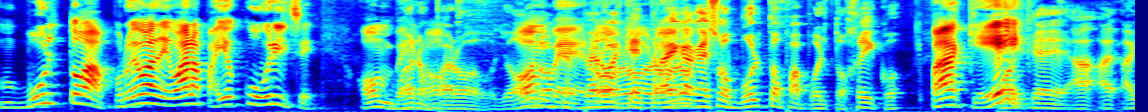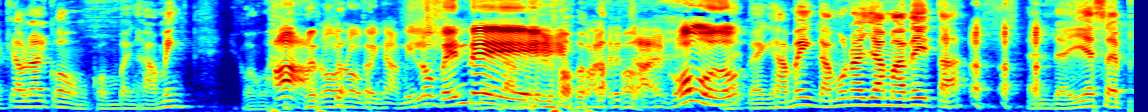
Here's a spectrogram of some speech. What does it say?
bultos a prueba de bala para ellos cubrirse. Hombre, bueno, no. pero yo lo Hombre, que espero no, es que no, traigan esos bultos para Puerto Rico. ¿Para qué? Porque a- a- hay que hablar con, con Benjamín. Ah, no, no, Benjamín los vende Benjamín, no. cómodo. Benjamín, dame una llamadita. El de ISP,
